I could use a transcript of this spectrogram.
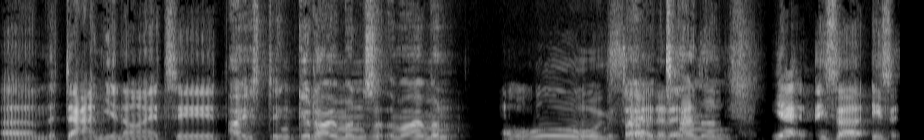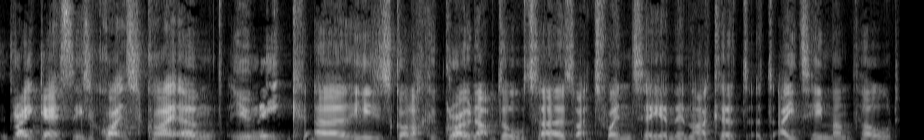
um, the Damned United. Uh, he's in Good Omens at the moment Oh, with excited! David? Tennant. Yeah, he's a he's a great guest. He's quite quite um unique. Uh, he's got like a grown up daughter, who's like twenty, and then like a, a eighteen month old.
